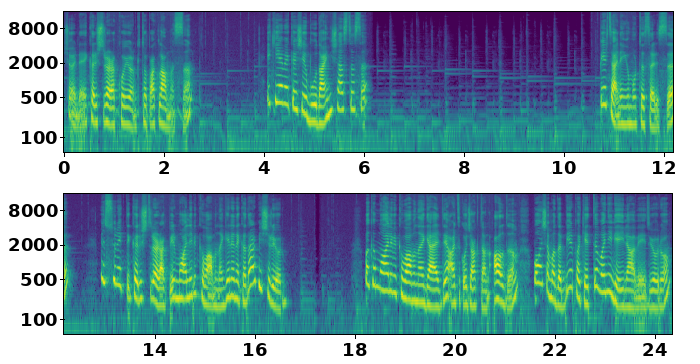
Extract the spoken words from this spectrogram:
Şöyle karıştırarak koyuyorum ki topaklanmasın. 2 yemek kaşığı buğday nişastası. Bir tane yumurta sarısı ve sürekli karıştırarak bir muhallebi kıvamına gelene kadar pişiriyorum. Bakın muhallebi kıvamına geldi. Artık ocaktan aldım. Bu aşamada bir pakette vanilya ilave ediyorum.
